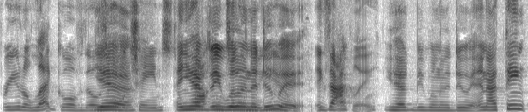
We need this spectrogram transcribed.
for you to let go of those Yeah. old chains. And you have to be willing to do you. it. Exactly. You have to be willing to do it. And I think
